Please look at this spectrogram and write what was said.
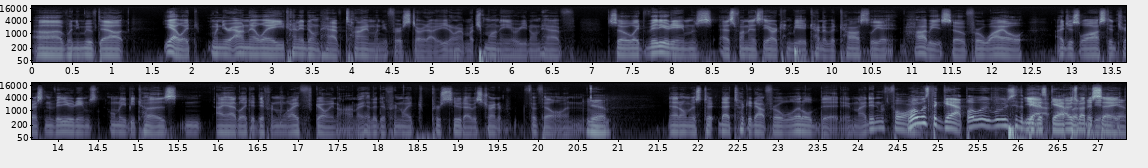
uh, when you moved out. Yeah, like when you're out in LA, you kind of don't have time when you first start out. You don't have much money, or you don't have so like video games, as fun as they are, can be a kind of a costly uh, hobby. So for a while, I just lost interest in video games only because I had like a different life going on. I had a different like pursuit I was trying to fulfill, and Yeah. that almost took that took it out for a little bit. And I didn't fall. What was the gap? What, what say the yeah, biggest gap? I was about to say, yeah.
